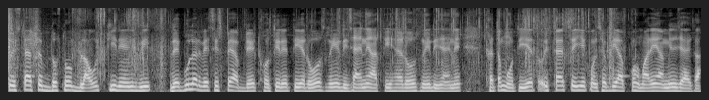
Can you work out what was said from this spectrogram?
तो इस टाइप से दोस्तों ब्लाउज की रेंज भी रेगुलर बेसिस पे अपडेट होती रहती है। रोज़ नई डिज़ाइनें आती है, रोज़ नई डिज़ाइनें ख़त्म होती है। तो इस टाइप से ये कॉन्सेप्ट भी आपको हमारे यहाँ मिल जाएगा।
